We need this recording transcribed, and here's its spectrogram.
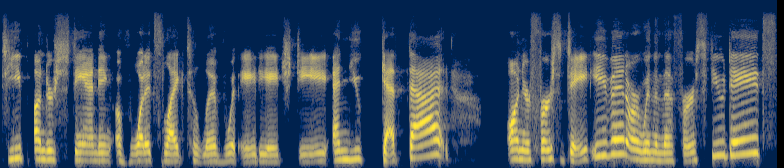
deep understanding of what it's like to live with ADHD and you get that on your first date even or within the first few dates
